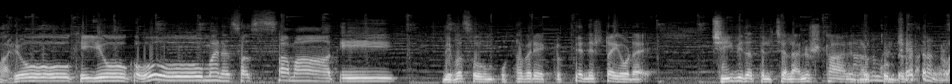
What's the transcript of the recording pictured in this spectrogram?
പരോഹിയോഗോ മനസമാധി ദിവസവും ഉദ്ധവരെ കൃത്യനിഷ്ഠയോടെ ജീവിതത്തിൽ ചില അനുഷ്ഠാനങ്ങൾ കൊണ്ട് ക്ഷേത്രങ്ങൾ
